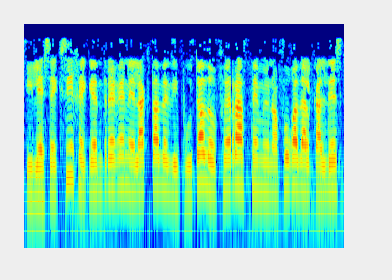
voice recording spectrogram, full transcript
y les exige que entreguen el acta de diputado. Ferraz teme una fuga de alcaldes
